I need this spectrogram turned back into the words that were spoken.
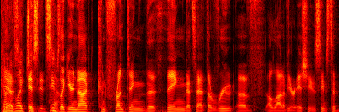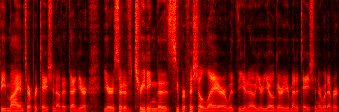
Kind Yeah, of so like it- just it, seems yeah. like you're not confronting the thing that's at the root of a lot of your issues seems to be my interpretation of it that you're you're sort of treating the superficial layer with you know your yoga or your meditation or whatever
